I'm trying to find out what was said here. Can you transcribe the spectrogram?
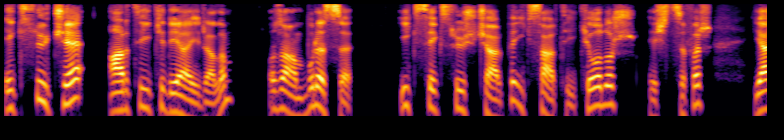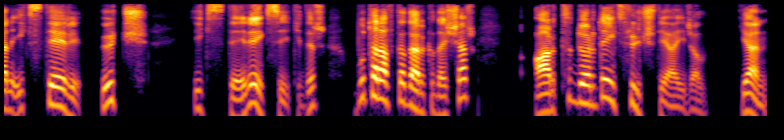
eksi 3'e artı 2 diye ayıralım. O zaman burası x eksi 3 çarpı x artı 2 olur. Eşit 0. Yani x değeri 3, x değeri eksi 2'dir. Bu tarafta da arkadaşlar artı 4'e eksi 3 diye ayıralım. Yani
